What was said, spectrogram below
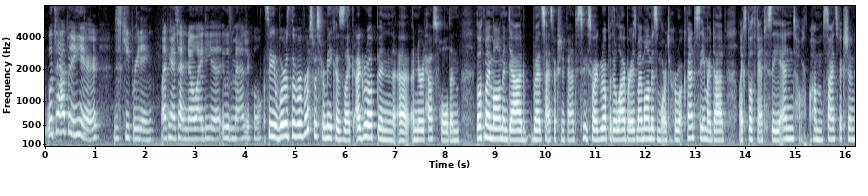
What's happening here? Just keep reading. My parents had no idea. It was magical. See, whereas the reverse was for me, because like I grew up in a, a nerd household, and both my mom and dad read science fiction and fantasy, so I grew up with their libraries. My mom is more into heroic fantasy. My dad likes both fantasy and um, science fiction.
